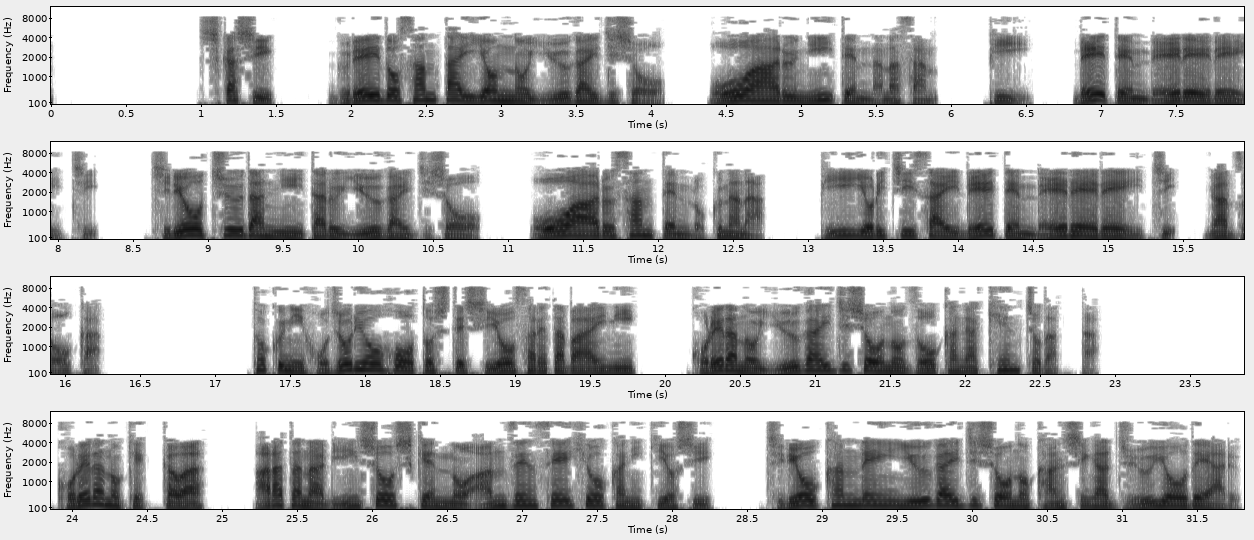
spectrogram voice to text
しかし、グレード3対4の有害事象、OR2.73、P、0.0001、治療中断に至る有害事象、OR3.67、P より小さい0.0001が増加。特に補助療法として使用された場合に、これらの有害事象の増加が顕著だった。これらの結果は、新たな臨床試験の安全性評価に寄与し、治療関連有害事象の監視が重要である。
